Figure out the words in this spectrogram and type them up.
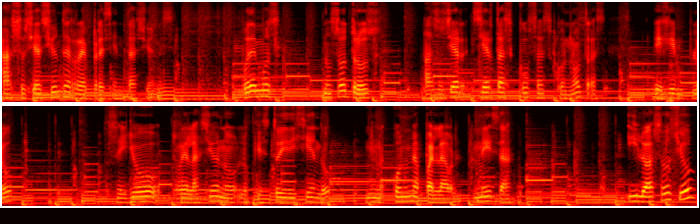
asociación de representaciones. Podemos nosotros asociar ciertas cosas con otras. Ejemplo, si yo relaciono lo que estoy diciendo con una palabra, mesa, y lo asocio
